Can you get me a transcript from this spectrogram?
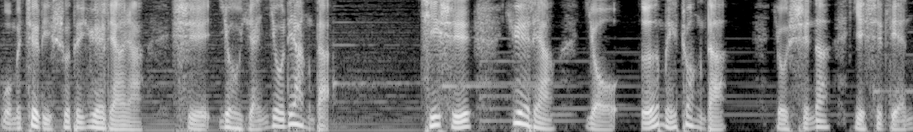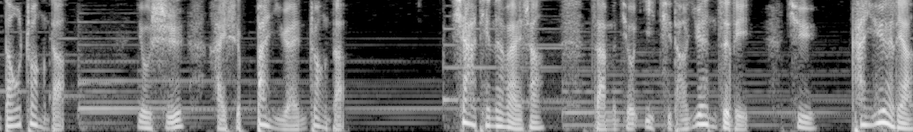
我们这里说的月亮呀，是又圆又亮的。其实，月亮有峨眉状的，有时呢也是镰刀状的，有时还是半圆状的。夏天的晚上，咱们就一起到院子里去看月亮、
